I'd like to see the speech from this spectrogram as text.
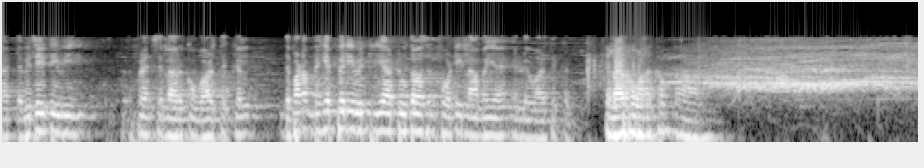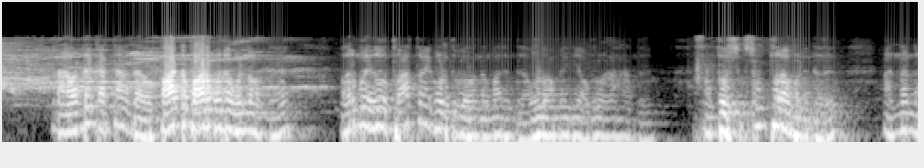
அண்ட் விஜய் டிவி ஃப்ரெண்ட்ஸ் எல்லாருக்கும் வாழ்த்துக்கள். இந்த படம் மிகப்பெரிய வெற்றியா டூ தௌசண்ட் ஃபோர்டீனில் அமைய என்னுடைய வாழ்த்துக்கள். எல்லாருக்கும் வணக்கம். நான் வந்து கரெக்டாக அந்த பாட்டு பாடும்போது உள்ள வந்து வரும்போது ஏதோ பிரார்த்தனை கொடுத்துக்கோ வந்த மாதிரி இருந்தது. அவ்வளோ அமைதி அவ்வளோ அழகாக இருந்தது. சந்தோஷம் சூப்பராக பண்ணியிருந்தது அண்ட்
